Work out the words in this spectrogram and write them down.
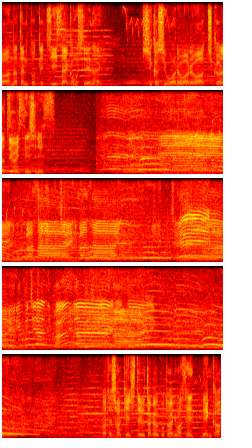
はあなたにとって小さいかもしれない。しかし我々は力強い戦士です。万歳。万歳。イエーイリプチアンに万歳。私は決して疑うことはありません殿下。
